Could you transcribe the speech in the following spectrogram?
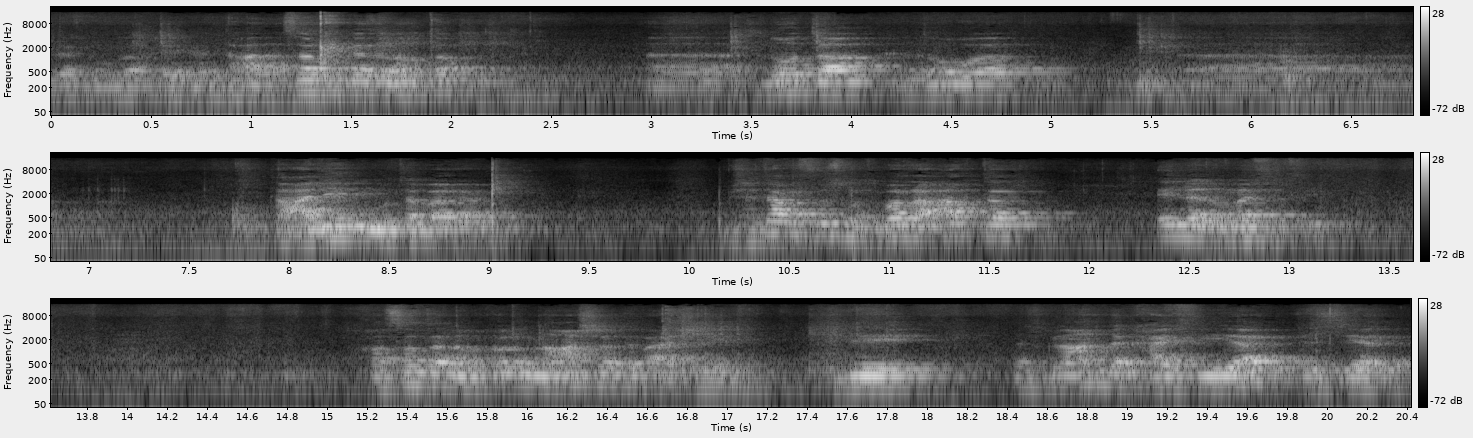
جزاكم الله خير انت اثرت كذا نقطه آه، نقطة اللي هو آه، تعليم المتبرع مش هتعرف فلوس متبرع أكتر إلا لما ماسك فيه خاصة لما تقول من 10 تبقى 20 ليه؟ لازم يكون عندك حيثيات الزيادة.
